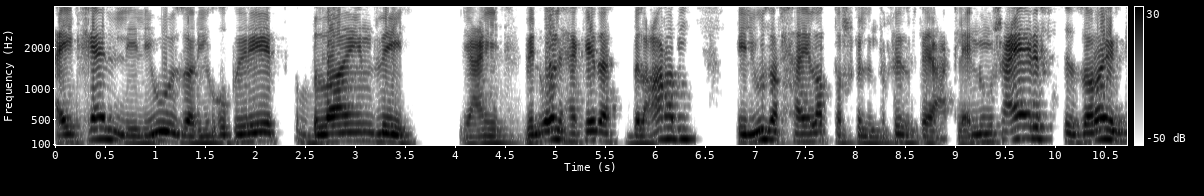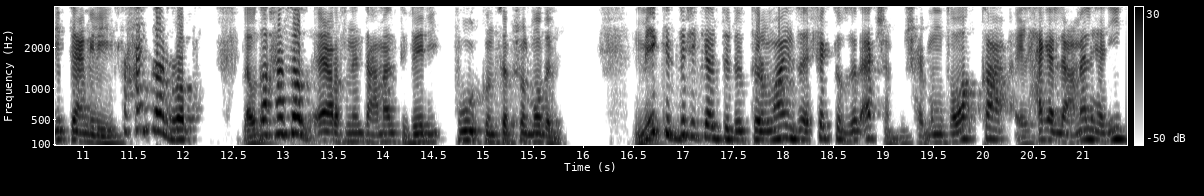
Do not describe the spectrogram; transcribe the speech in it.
هيخلي ال user ي operate blindly يعني بنقولها كده بالعربي ال user هيلطش في ال interface بتاعك لأنه مش عارف الزراير دي بتعمل إيه فهيجرب. لو ده حصل اعرف إن أنت عملت very poor conceptual model make it difficult to determine the effect of the action. مش هيبقى متوقع الحاجة اللي عملها دي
